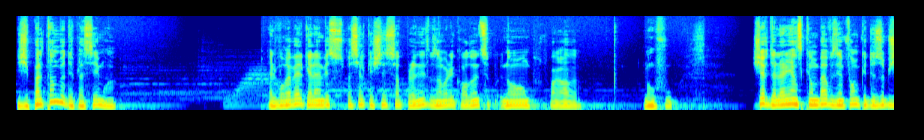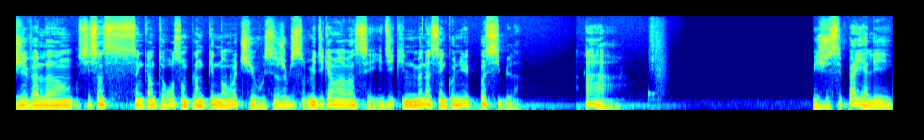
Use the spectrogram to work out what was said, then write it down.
J'ai pas le temps de me déplacer, moi. Elle vous révèle qu'elle a un vaisseau spatial caché sur cette planète. Vous envoie les coordonnées Non, c'est pas grave. M'en fous. Chef de l'Alliance Kamba vous informe que des objets valant 650 euros sont planqués non loin de chez vous. Ces objets sont médicaments avancés. Il dit qu'une menace inconnue est possible. Ah Mais je sais pas y aller.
